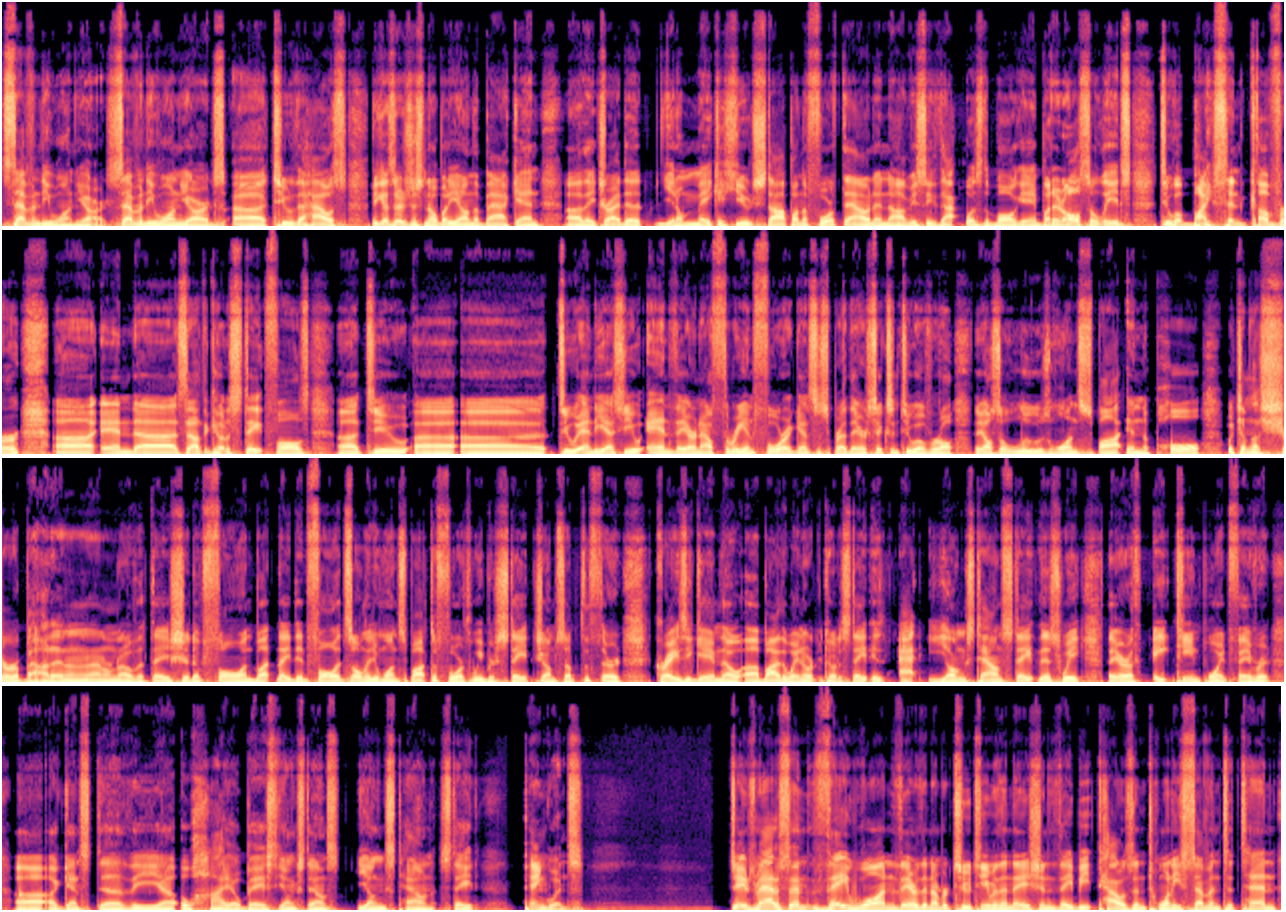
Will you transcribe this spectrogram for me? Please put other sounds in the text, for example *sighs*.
71 yards, 71 yards uh, to the house because there's just nobody on the back end. Uh, they tried to, you know, make a huge stop on the fourth down, and obviously that was the ball game. But it also leads to a Bison *laughs* cover, uh, and uh, South Dakota State falls uh, to uh, to NDSU, and they are now three and four against the spread. They are six and two overall. They also lose one spot in the poll, which I'm not sure about, it. and I don't know that they should have fallen, but they did fall. It's only one spot to fourth. Weber State jumps up to third. Crazy game though. Uh, by the way, North Dakota State is at Youngstown State this week. They are an 18 point favorite uh, against uh, the uh, Ohio-based Youngstown Youngstown State Penguins. James Madison, they won. They're the number two team in the nation. They beat Towson 27 to 10.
